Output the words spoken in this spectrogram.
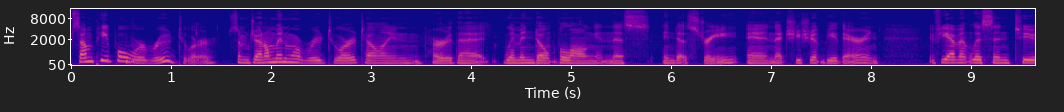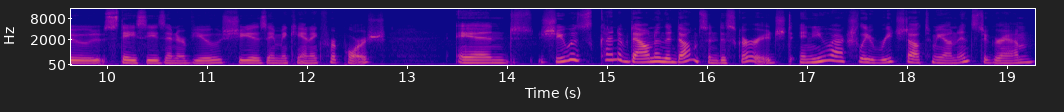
some people were rude to her. Some gentlemen were rude to her, telling her that women don't belong in this industry and that she shouldn't be there. And if you haven't listened to Stacy's interview, she is a mechanic for Porsche. And she was kind of down in the dumps and discouraged. And you actually reached out to me on Instagram,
